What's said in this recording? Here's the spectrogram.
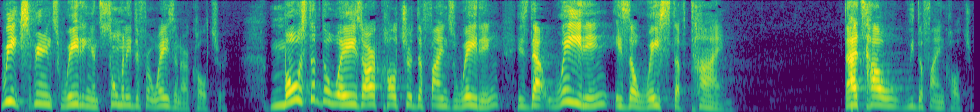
We experience waiting in so many different ways in our culture. Most of the ways our culture defines waiting is that waiting is a waste of time. That's how we define culture.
